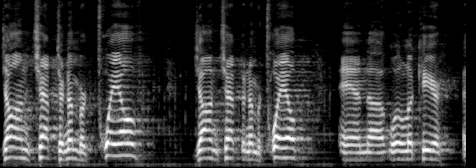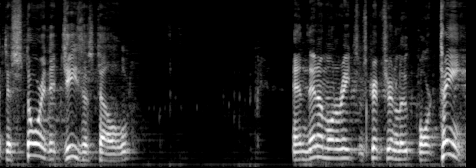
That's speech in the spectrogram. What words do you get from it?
John chapter number 12. John chapter number 12. And uh, we'll look here at the story that Jesus told. And then I'm going to read some scripture in Luke 14.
